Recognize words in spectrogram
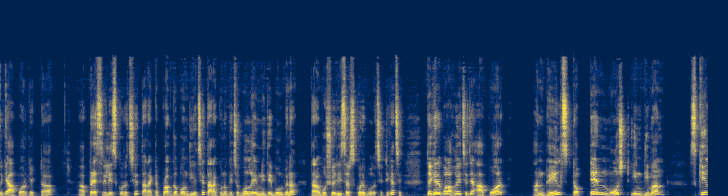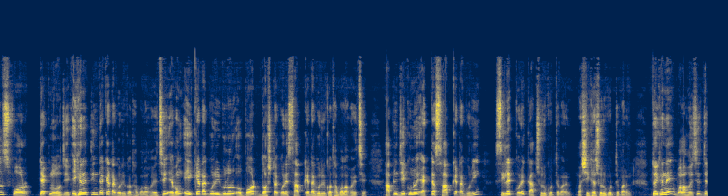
থেকে আপওয়ার্ক একটা প্রেস রিলিজ করেছে, তারা একটা প্রজ্ঞাপন দিয়েছে, তারা কোনো কিছু বললে এমনিতেই বলবে না। তারা অবশ্যই রিসার্চ করে বলেছে, ঠিক আছে? তো এখানে বলা হয়েছে যে Upwork unveils top ten most in demand skills for technology এখানে তিনটা ক্যাটাগরির কথা বলা হয়েছে এবং এই ক্যাটাগরিগুলোর ওপর দশটা করে সাব ক্যাটাগরির কথা বলা হয়েছে। আপনি যে কোনো একটা সাব ক্যাটাগরি সিলেক্ট করে কাজ শুরু করতে পারেন বা শেখা শুরু করতে পারেন। তো এখানে বলা হয়েছে যে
